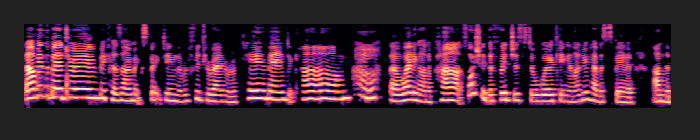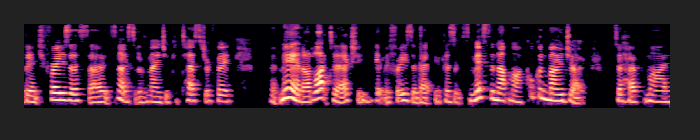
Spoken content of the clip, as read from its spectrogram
Now I'm in the bedroom because I'm expecting the refrigerator repairman to come. They're waiting on a part. Fortunately, the fridge is still working, and I do have a spare underbench freezer, so it's no sort of major catastrophe. But man, I'd like to actually get my freezer back because it's messing up my cooking mojo to have my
